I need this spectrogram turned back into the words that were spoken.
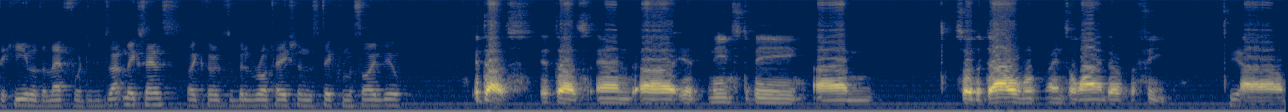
the heel of the left foot. Does that make sense? Like there's a bit of rotation in the stick from a side view? It does. It does, and uh, it needs to be um, so the dowel remains aligned over the feet. Yeah. Um,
